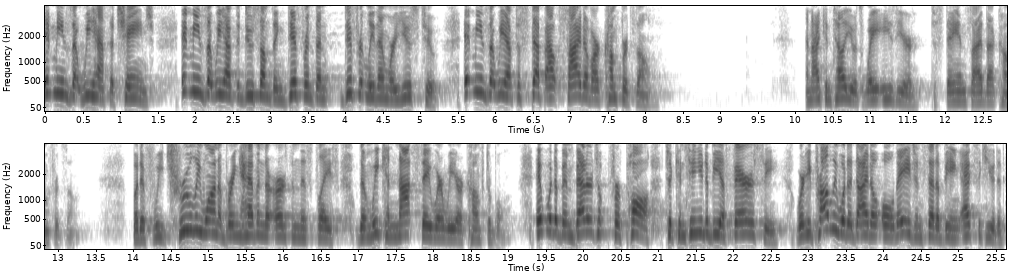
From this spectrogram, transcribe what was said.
It means that we have to change. It means that we have to do something different than, differently than we're used to. It means that we have to step outside of our comfort zone. And I can tell you it's way easier to stay inside that comfort zone. But if we truly want to bring heaven to earth in this place, then we cannot stay where we are comfortable. It would have been better to, for Paul to continue to be a Pharisee, where he probably would have died of old age instead of being executed.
